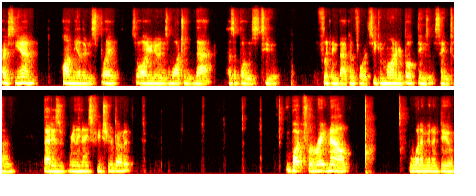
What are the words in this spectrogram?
RCM on the other display. So all you're doing is watching that as opposed to flipping back and forth. So you can monitor both things at the same time. That is a really nice feature about it. But for right now, what I'm gonna do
